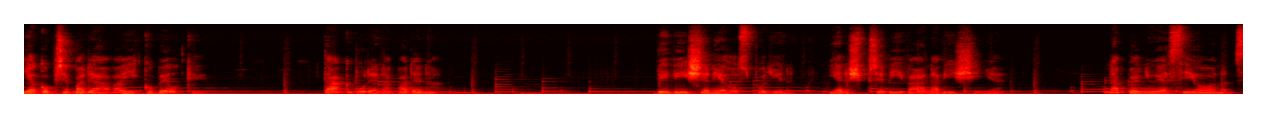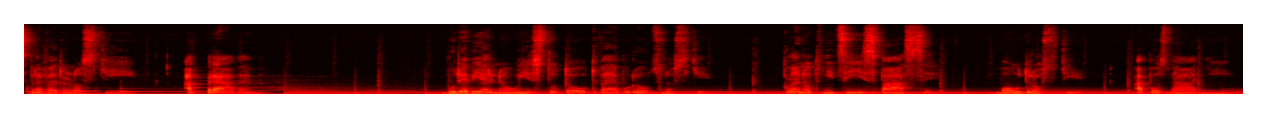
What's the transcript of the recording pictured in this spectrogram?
jako přepadávají kobylky, tak bude napadena. Vyvýšen je hospodin, jenž přebývá na výšině. Naplňuje Sion spravedlností a právem. Bude věrnou jistotou tvé budoucnosti, klenotnicí spásy, moudrosti a poznání,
